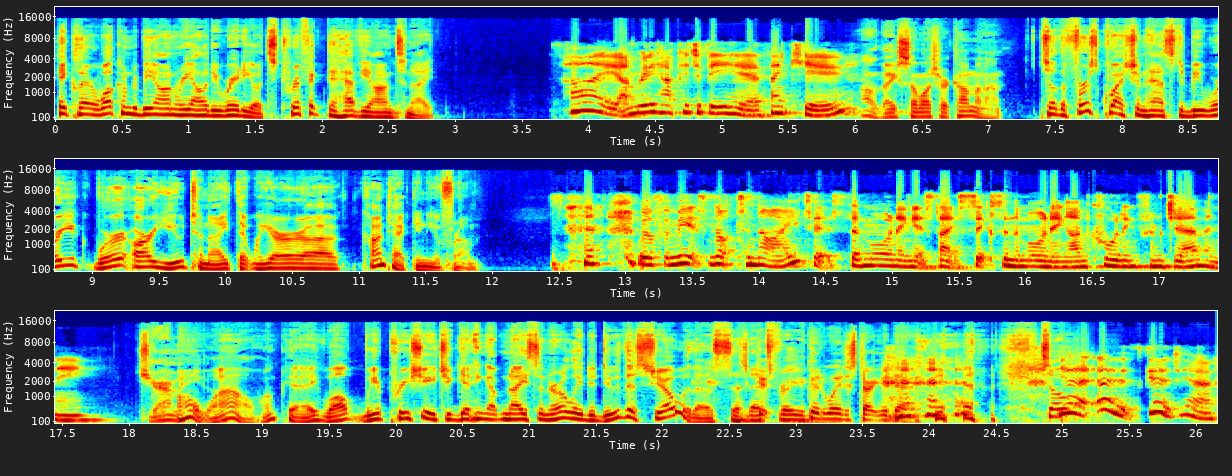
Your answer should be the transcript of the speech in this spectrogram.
Hey, Claire, welcome to Beyond Reality Radio. It's terrific to have you on tonight. Hi, I'm really happy to be here. Thank you. Oh, thanks so much for coming on. So the first question has to be where you where are you tonight that we are uh, contacting you from? Well, for me, it's not tonight. It's the morning. It's like six in the morning. I'm calling from Germany. Germany. Oh wow, okay. Well, we appreciate you getting up nice and early to do this show with us. That's good, very good way to start your day. So Yeah, oh, it's good. Yeah.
